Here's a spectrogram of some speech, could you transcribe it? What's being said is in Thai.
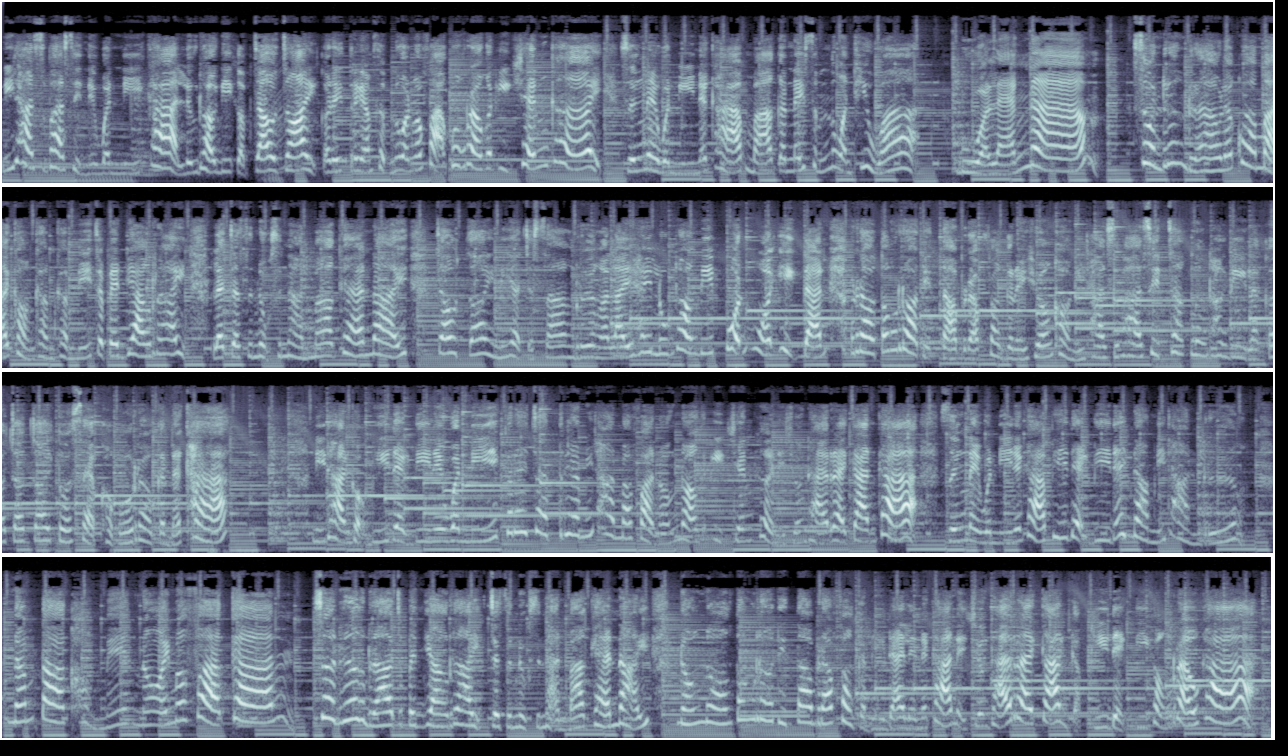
นิทานสุภาษิตในวันนี้ค่ะ ลุงทองดีกับเจ้าจ้อย ก็ได้เตรียมสำนวนมาฝากพวกเรากันอีกเช่นเคย ซึ่งในวันนี้นะคะมากันในสำนวนที่ว่า บัวแหลงน้ำส่วนเรื่องราวและความหมายของคำคำนี้จะเป็นอย่างไร และจะสนุกสนานมากแค่ไหน เจ้าจ้อยเนี่ยจะสร้างเรื่องอะไรให้ลุงทองดีปวดหัวอีกนั้น เราต้องรอติดตามรับฟังกันในช่วงของนิทานสุภาษิตจากลุงทองดี และก็เจ้าจ้อยตัวแสบของพวกเรากันนะคะ นิทานของพี่เด็กดีในวันนี้ก็ได้จัดเตรียมนิทานมาฝากน้องๆกันอีกเช่นเคยในช่วงท้ายรายการค่ะ ซึ่งในวันนี้นะคะ พี่เด็กดีได้นำนิทานเรื่อง น้ำตาของเมฆน้อยมาฝากกัน ส่วนเรื่องราวจะเป็นอย่างไรจะสนุกสนานมากแค่ไหน น้องๆ ต้องรอติดตามรับฟังกันให้ได้เลยนะคะ ในช่วงท้ายรายการกับพี่เด็กดีของเราค่ะ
